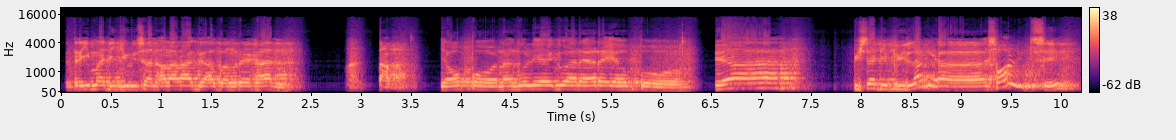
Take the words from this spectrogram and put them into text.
Terima di jurusan olahraga Abang Rehan. Mantap. Ya opo, nang kuliah iku arek-arek ya opo. Ya bisa dibilang ya solid sih.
